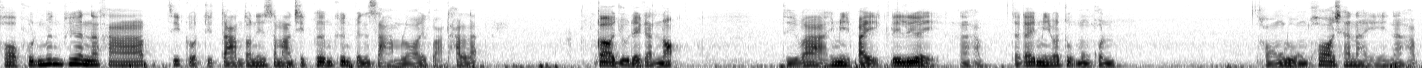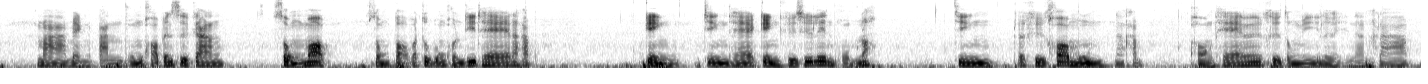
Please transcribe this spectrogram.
ขอบคุณเพื่อนๆนะครับ ที่กดติดตามตอนนี้สมาชิกเพิ่มขึ้นเป็น 300 กว่าท่านละ ก็อยู่ด้วยกันเนาะ ถือว่าให้มีไปอีกเรื่อยๆนะครับ จะได้มีวัตถุมงคล ของหลวงพ่อชะไหนนะครับ มาแบ่งปัน ผมขอเป็นสื่อกลางส่งมอบส่งต่อวัตถุมงคลที่แท้นะครับ เก่งจริงแท้เก่งคือชื่อเล่นผมเนาะจริงก็คือข้อมูลนะครับ ของแท้ก็คือตรงนี้เลยนะครับ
